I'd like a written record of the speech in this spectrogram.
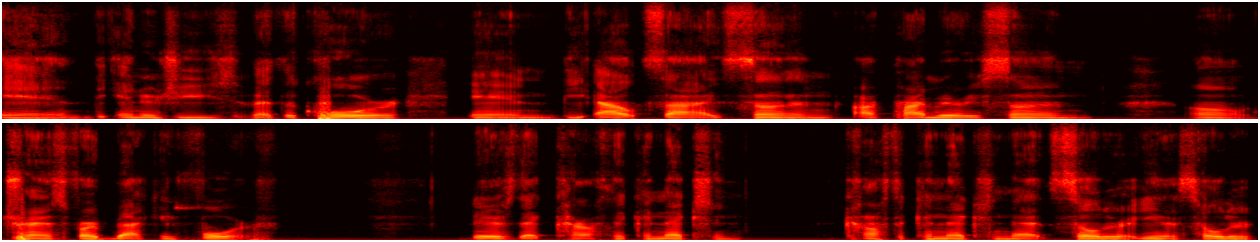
and the energies at the core and the outside sun, our primary sun, um, transfer back and forth. There's that constant connection. constant connection that solar again solar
